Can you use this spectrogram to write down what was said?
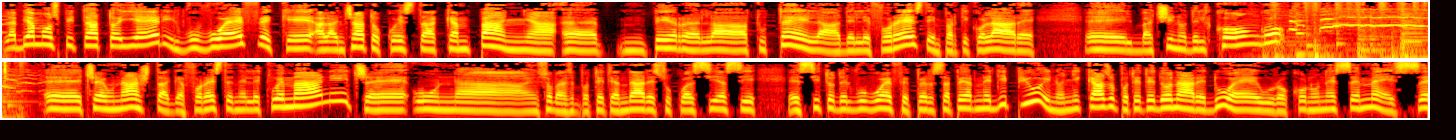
L'abbiamo ospitato ieri, il WWF che ha lanciato questa campagna eh, per la tutela delle foreste, in particolare eh, il bacino del Congo eh, c'è un hashtag Foreste nelle tue mani, c'è un, uh, insomma potete andare su qualsiasi eh, sito del WWF per saperne di più, in ogni caso potete donare 2 euro con un sms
